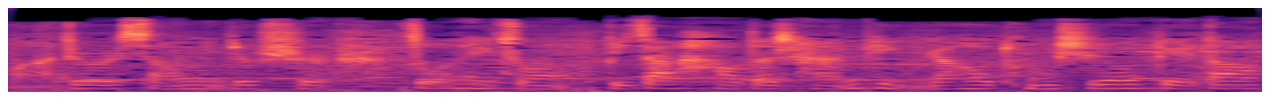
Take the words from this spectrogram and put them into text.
嘛，就是小米就是做那种比较好的产品，然后同时又给到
